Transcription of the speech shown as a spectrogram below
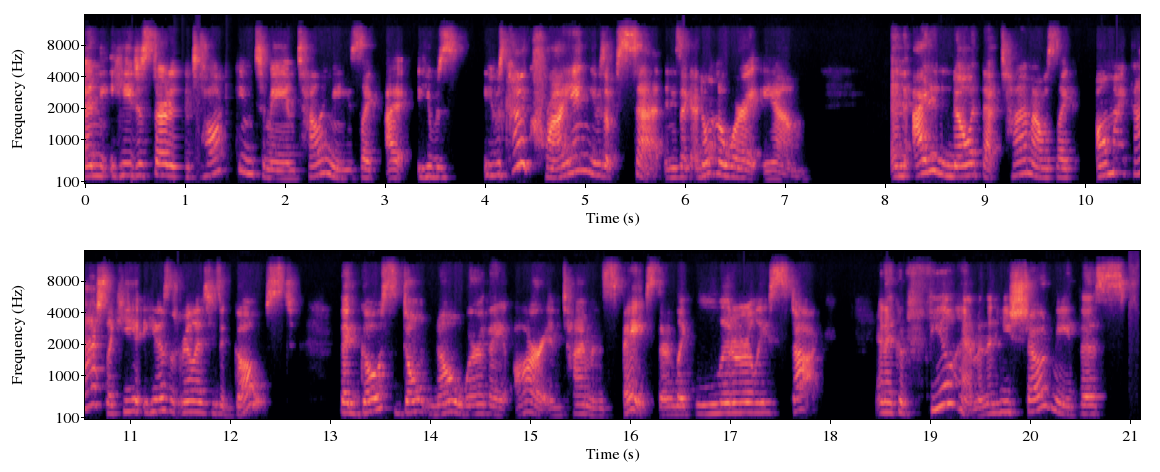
And he just started talking to me and telling me, he's like, I, he was, he was kind of crying. He was upset. And he's like, I don't know where I am. And I didn't know at that time. I was like, oh my gosh, like he, he doesn't realize he's a ghost that ghosts don't know where they are in time and space. They're like literally stuck. And I could feel him. And then he showed me this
